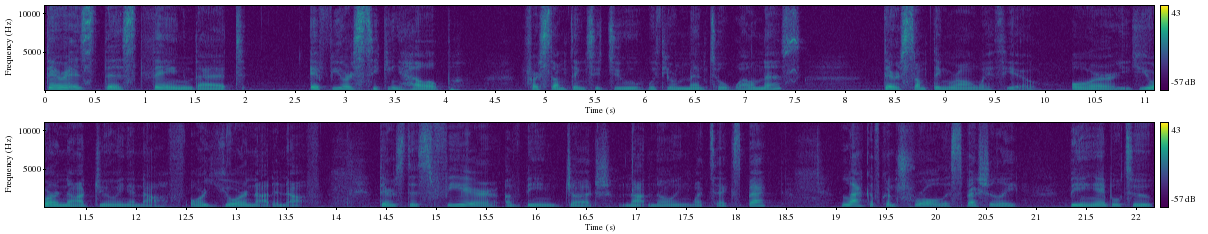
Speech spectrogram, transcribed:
there is this thing that if you're seeking help for something to do with your mental wellness, there's something wrong with you or you're not doing enough or you're not enough. There's this fear of being judged, not knowing what to expect, lack of control, especially being able to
